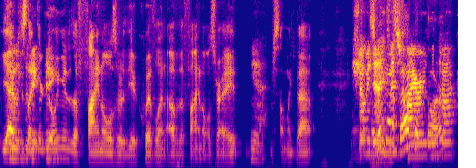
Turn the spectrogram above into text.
Yeah, because the like they're thing. going into the finals or the equivalent of the finals, right? Yeah, or something like that. Shall we did miss Fire Emblem talk?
